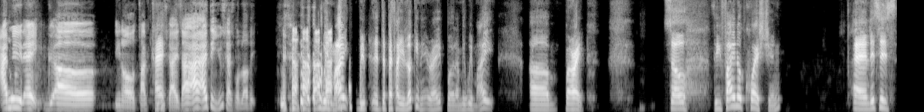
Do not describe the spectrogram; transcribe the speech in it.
I mean, hey, uh, you know, talk to Hey. you guys. I, I, I think you guys will love it. we might. We it depends how you look in it, right? But I mean, we might. Um, but all right. So the final question, and this is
